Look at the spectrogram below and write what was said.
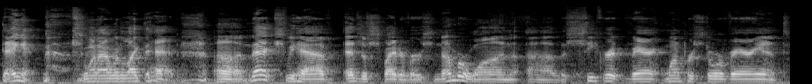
dang it, it's one I would like to have. Uh, next, we have Edge of Spider Verse number one, uh, the secret variant, one per store variant.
